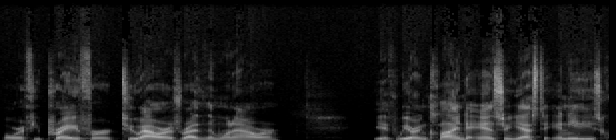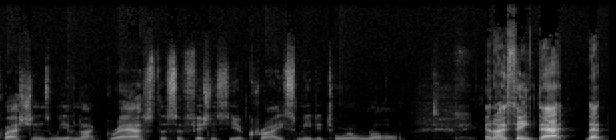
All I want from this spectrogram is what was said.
or if you pray for two hours rather than one hour?" If we are inclined to answer yes to any of these questions, we have not grasped the sufficiency of Christ's mediatorial role. And I think that that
